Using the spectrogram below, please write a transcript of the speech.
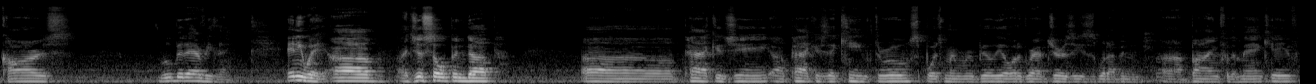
cars, a little bit of everything. Anyway, uh, I just opened up uh, packaging a package that came through sports memorabilia autographed jerseys is what I've been uh, buying for the man cave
